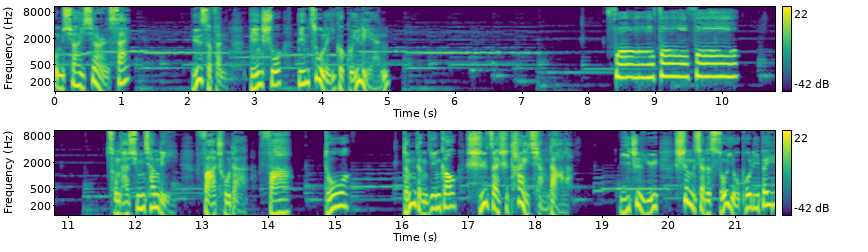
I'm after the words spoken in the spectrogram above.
我们需要一些耳塞。约瑟芬边说边做了一个鬼脸。发发发！从他胸腔里发出的发、多等等音高实在是太强大了。以至于剩下的所有玻璃杯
